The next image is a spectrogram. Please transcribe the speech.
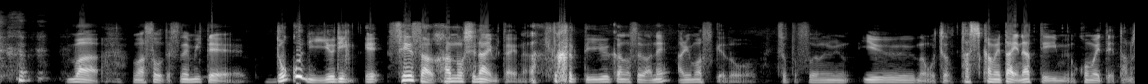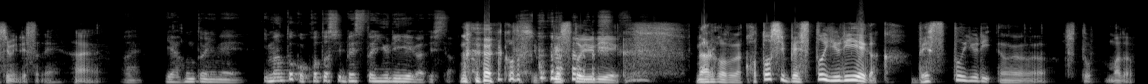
まあ、まあそうですね。見て、どこにゆり、え、センサーが反応しないみたいな、とかっていう可能性はね、ありますけど、ちょっとそういうのをちょっと確かめたいなっていう意味を込めて楽しみですね。はい。はい。いや、本当にね、今んとこ今年ベストユリ映画でした。今年ベストユリ映画。なるほどな。今年ベストユリ映画か。ベストユリ。うん。ちょっとまだ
